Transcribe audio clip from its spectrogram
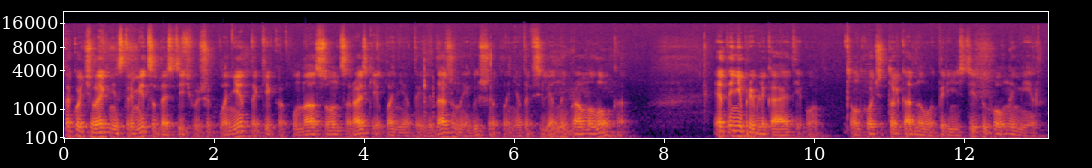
Такой человек не стремится достичь высших планет, таких как Луна, Солнце, райские планеты или даже наивысшая планета Вселенной Брахма Лока. Это не привлекает его. Он хочет только одного – перенести в духовный мир –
